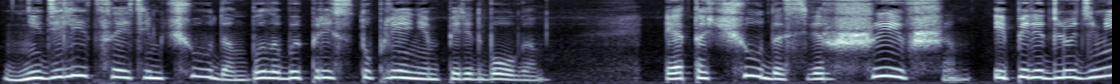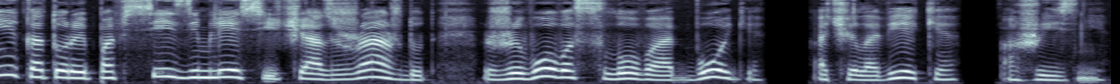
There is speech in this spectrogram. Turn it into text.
Не делиться этим чудом было бы преступлением перед Богом. Это чудо свершившим и перед людьми, которые по всей земле сейчас жаждут живого слова о Боге, о человеке, о жизни.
